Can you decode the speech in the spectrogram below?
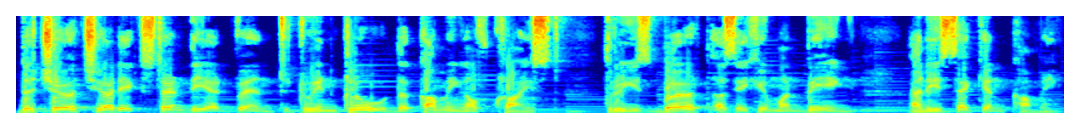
the church had extended the advent to include the coming of Christ through his birth as a human being and his second coming.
